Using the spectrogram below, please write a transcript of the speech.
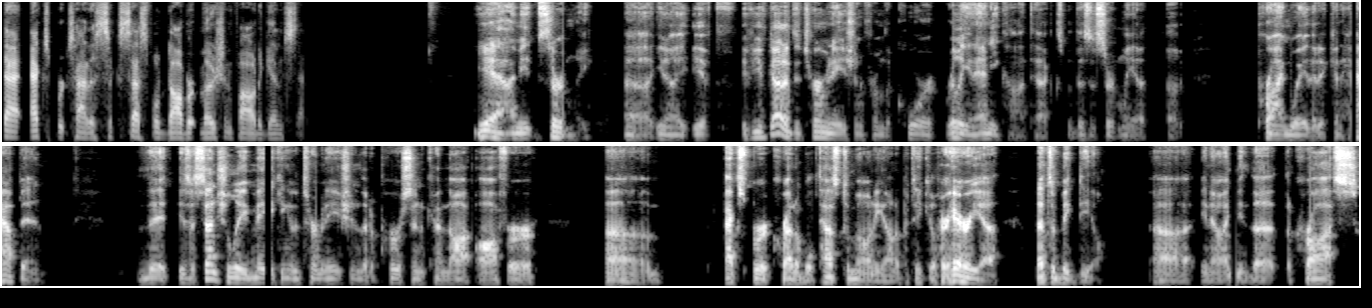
that experts had a successful Daubert motion filed against them. Yeah, I mean certainly. Uh, you know, if if you've got a determination from the court, really in any context, but this is certainly a, a prime way that it can happen, that is essentially making a determination that a person cannot offer um, expert, credible testimony on a particular area, that's a big deal. Uh, you know, I mean, the the cross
